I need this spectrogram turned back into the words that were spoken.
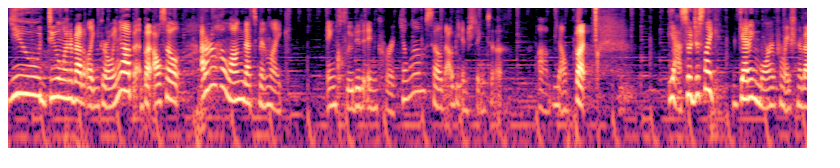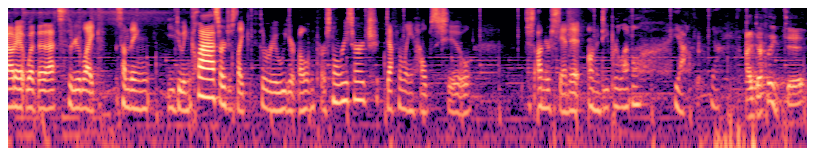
you do learn about it like growing up, but also I don't know how long that's been like included in curriculum, so that would be interesting to um, know. But yeah, so just like getting more information about it, whether that's through like something you do in class or just like through your own personal research, definitely helps to just understand it on a deeper level. Yeah, yeah. I definitely did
